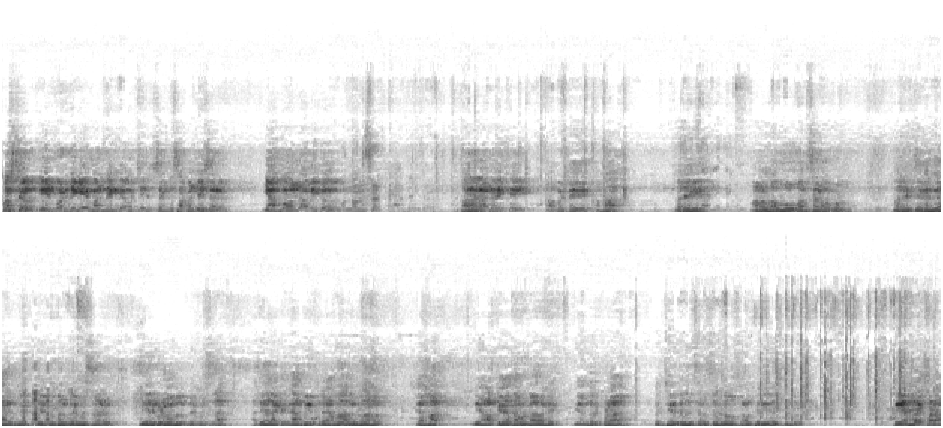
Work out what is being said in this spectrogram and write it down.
ఫస్ట్ ఎయిర్పోర్ట్ దిగి మన దగ్గర వచ్చి శంకుస్థాపన చేశారు. జ్ఞాపకం ఉందా మీకు? వ్యక్తి. కాబట్టి అమ్మా మరి మన లవ్ వన్ సైడ్ అవ్వకూడదు. మరి జగన్ గారు మిమ్మల్ని ప్రేమిస్తున్నాడు నేను కూడా మిమ్మల్ని ప్రేమిస్తున్నా. అదే రకంగా మీ ప్రేమ అభిమానం. ఏమ్మా? మీ ఆప్యాయత ఉండాలని మీ అందరికి కూడా నా చేతులు సరస్వతి నమస్కారం తెలియజేసుకుంటూ మీ అందరికి కూడా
